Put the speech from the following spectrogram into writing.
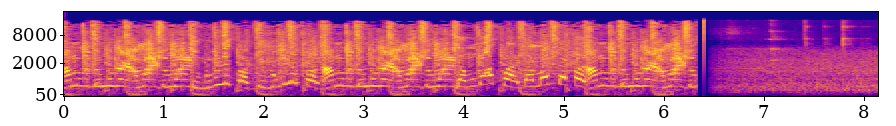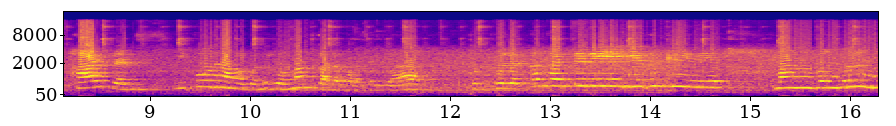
அமுக்கு டுமுகள் அமால் டுமால் அமுக்கு டுமுகள் அமால் டுமால் அமுக்கு டுமுகள் அமால் டுமால் ஹாய் ஃப்ரெண்ட்ஸ் இப்போ வந்து நான் உங்களுக்கு வந்து ரொமான்ஸ் காட்ட போறேன் சரியா? துப்புலத்தான் கட்டுறே எதுக்கு? மாமா பந்தரம்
